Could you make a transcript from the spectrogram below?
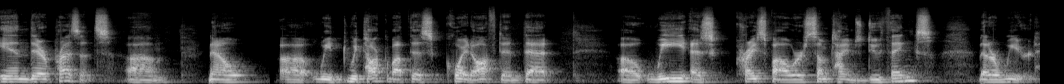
in their presence. Um, now, uh, we, we talk about this quite often that uh, we as Christ followers sometimes do things that are weird.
